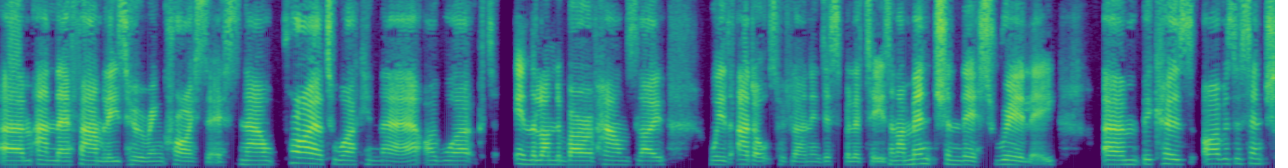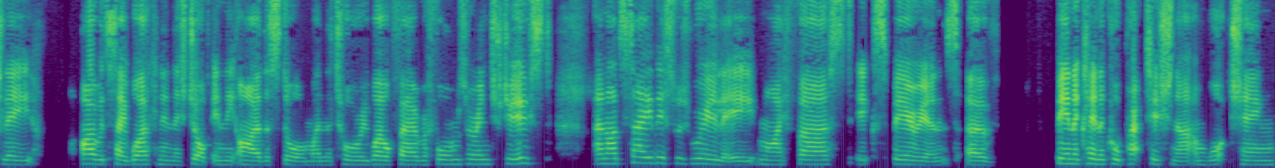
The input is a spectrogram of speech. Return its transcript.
Um, and their families who are in crisis. Now, prior to working there, I worked in the London Borough of Hounslow with adults with learning disabilities. And I mention this really um, because I was essentially I would say working in this job in the eye of the storm when the Tory welfare reforms were introduced. And I'd say this was really my first experience of being a clinical practitioner and watching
